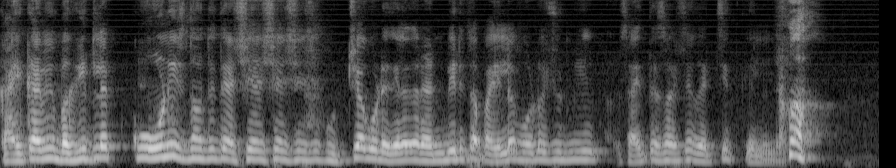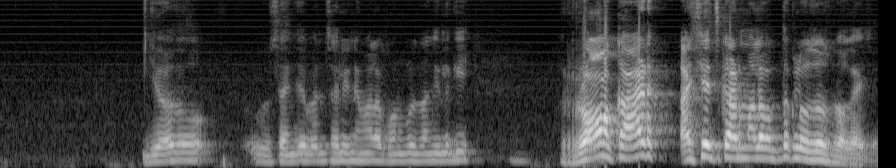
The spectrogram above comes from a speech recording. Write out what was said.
काही काही मी बघितलं कोणीच नव्हते ते असे असे असे असे कुठच्या कुठे गेले. तर रणबीरचा पहिलं फोटोशूट मी साहित्य साहित्य गच्चीत केलेलं. जेव्हा तो संजय बन्सालीने मला फोन करून सांगितलं की रॉ कार्ड असेच कार्ड मला फक्त क्लोजअप्स बघायचे.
